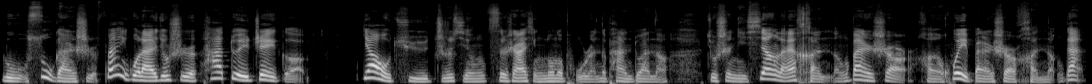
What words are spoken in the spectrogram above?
鲁肃干事，翻译过来就是他对这个。要去执行刺杀行动的仆人的判断呢，就是你向来很能办事儿，很会办事儿，很能干。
